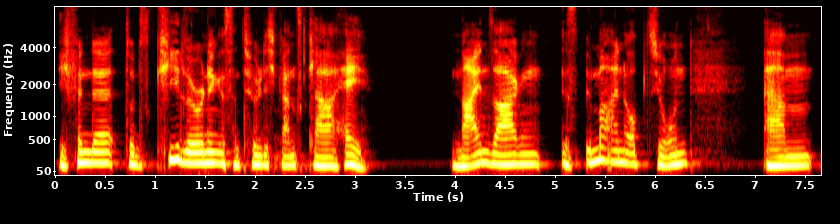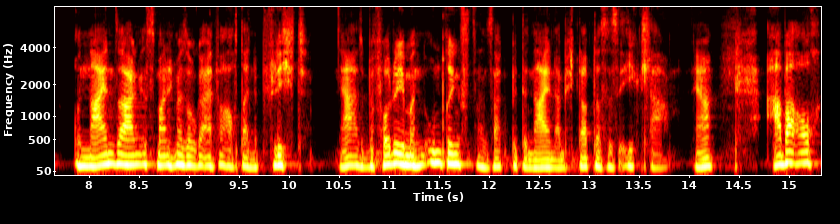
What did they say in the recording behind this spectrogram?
ich finde, so das Key Learning ist natürlich ganz klar, hey, Nein sagen ist immer eine Option. Ähm, und Nein sagen ist manchmal sogar einfach auch deine Pflicht. Ja, also bevor du jemanden umbringst, dann sag bitte Nein. Aber ich glaube, das ist eh klar. Ja, aber auch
